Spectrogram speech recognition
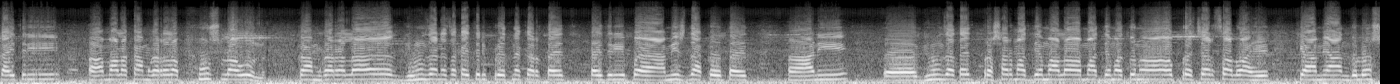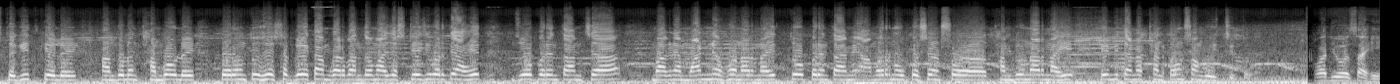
काहीतरी आम्हाला कामगाराला फूस लावून कामगाराला घेऊन जाण्याचा काहीतरी प्रयत्न करतायत काहीतरी प आमिष दाखवतायत आणि घेऊन जात आहेत प्रसारमाध्यमाला माध्यमातून प्रचार चालू आहे की आम्ही आंदोलन स्थगित केलं आहे आंदोलन थांबवलं आहे परंतु हे सगळे कामगार बांधव माझ्या स्टेजवरती आहेत. जोपर्यंत आमच्या मागण्या मान्य होणार नाहीत तोपर्यंत आम्ही आमरण उपोषण सो थांबवणार नाही हे मी त्यांना ठणकावून सांगू इच्छितो. हा दिवस आहे.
